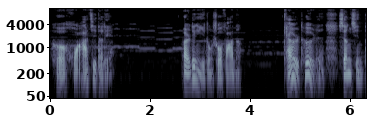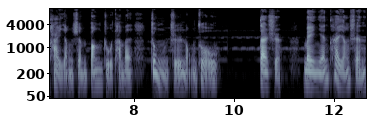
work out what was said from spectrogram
和滑稽的脸。而另一种说法呢，凯尔特人相信太阳神帮助他们种植农作物，但是每年太阳神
